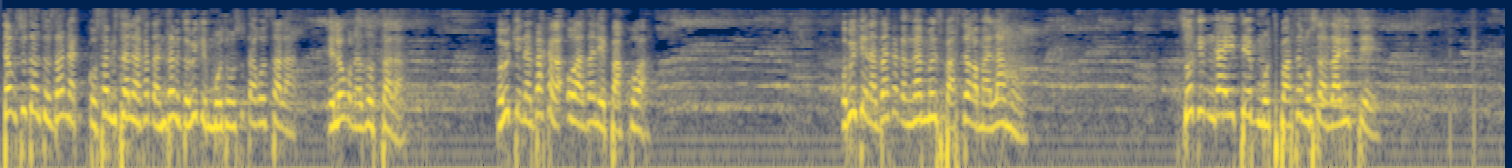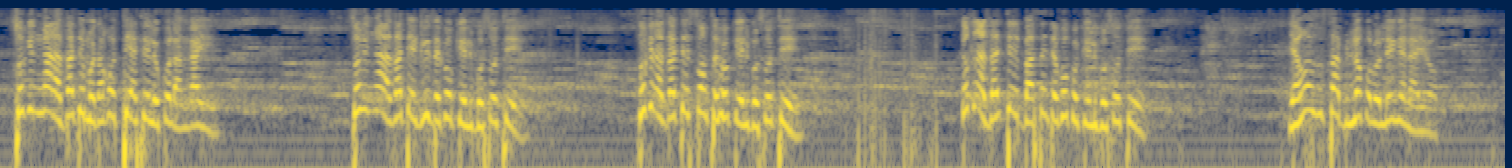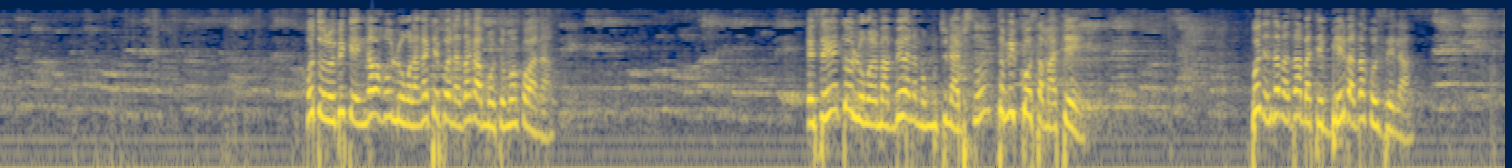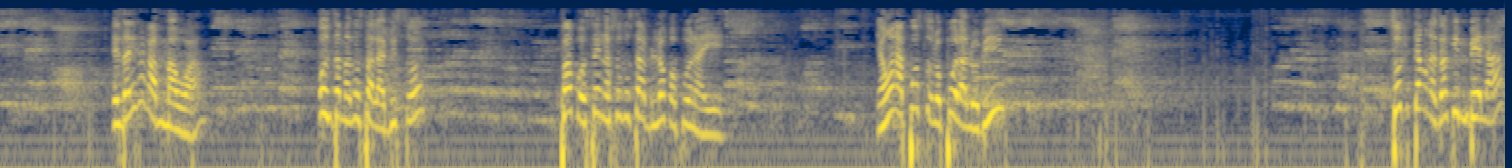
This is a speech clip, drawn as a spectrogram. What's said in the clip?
ntango mosusu tano tozali na kosala misala na kati ya nzambe tobiki moto mosusu akosala eloko nazosala. Obiki naza kaka oyo aza na epakwa obiki naza kaka ngai mesi paster ya malamu. Soki ngai te moto paster mosusu azali te. Soki ngai naza te moto akoteya te lokola ngai. Soki ngai naza te eglize ekoke liboso te. Soki nazali te centre ekoke liboso te. Soki nazali te bassin te ekokoke liboso te. Yango ezosala biloko lolenge na yo po tolobi ke ngai bakolongola ngai te mpo nazaka moto moko wana. Esenge tolongola mabe wana momutu na biso tomikosama te mpo te nzambe aza bato ebele baza kozela. Ezali kaka mawa. Oyo nzambe azosala biso mpo kosenga so tosala biloko mpo na ye. Yango na apostolo paul alobi soki ntango nazwaki mbela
